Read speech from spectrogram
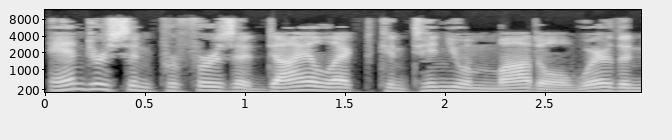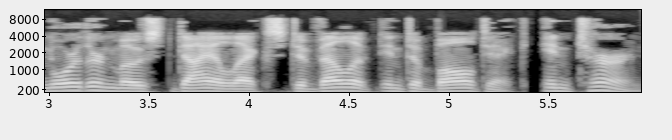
Andersen prefers a dialect continuum model where the northernmost dialects developed into Baltic, in turn,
